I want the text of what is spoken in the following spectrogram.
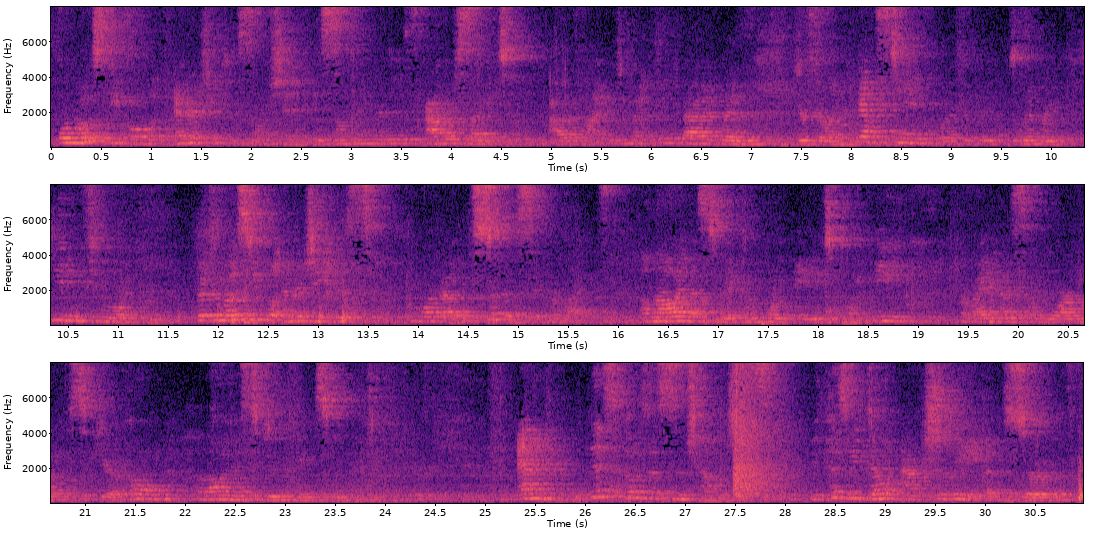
For most people, energy consumption is something that is out of sight, out of mind. You might think about it when you're filling your gas tank or if you're of heating fuel. But for most people, energy is more about the service it provides, allowing us to get from point A to point B, providing us a warm, secure home, allowing us to do the things we want to do. And this poses some challenges because we don't actually observe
